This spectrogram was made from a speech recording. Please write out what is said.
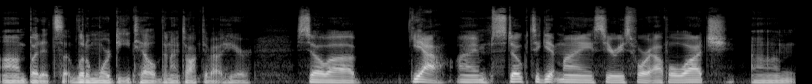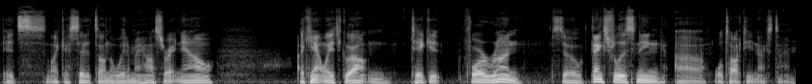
um, but it's a little more detailed than I talked about here. So uh, yeah, I'm stoked to get my Series 4 Apple Watch. Um, it's like I said, it's on the way to my house right now. I can't wait to go out and take it for a run. So thanks for listening. Uh, we'll talk to you next time.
